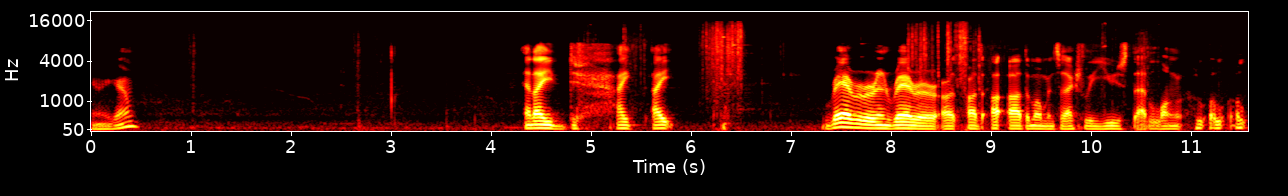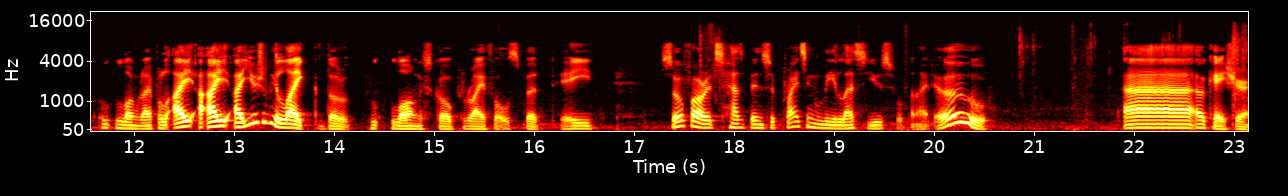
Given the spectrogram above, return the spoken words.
There we go. And I, I, I, rarer and rarer are, are, the, are the moments I actually use that long, long rifle. I, I, I usually like the long scope rifles, but a, so far it has been surprisingly less useful than I. Oh. Uh, okay, sure.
